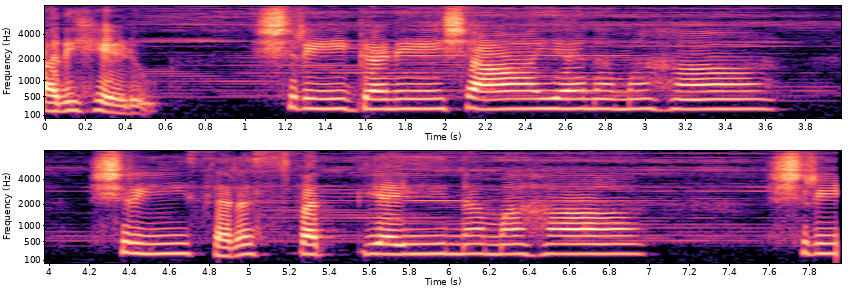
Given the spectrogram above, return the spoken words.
పదిహేడు శ్రీ గణేశాయ నమ శ్రీ సరస్వత్యై నమ శ్రీ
